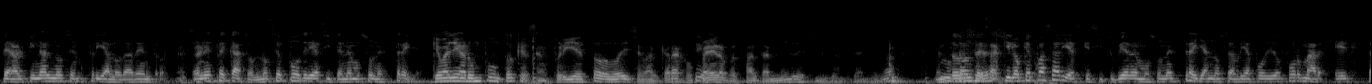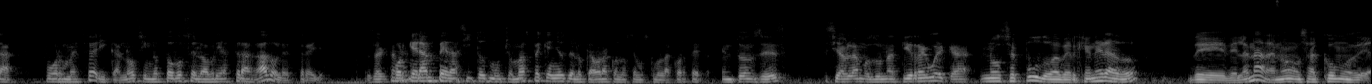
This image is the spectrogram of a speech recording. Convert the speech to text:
Pero al final no se enfría lo de adentro. En este caso no se podría si tenemos una estrella. Que va a llegar un punto que se enfríe todo y se va al carajo. Sí. Pero pues faltan miles y millones de años, ¿no? Entonces, aquí lo que pasaría es que si tuviéramos una estrella no se habría podido formar esta forma esférica, ¿no? Sino todo se lo habría tragado la estrella. Exactamente. Porque eran pedacitos mucho más pequeños de lo que ahora conocemos como la corteza. Entonces, si hablamos de una tierra hueca, no se pudo haber generado de, de la nada, ¿no? O sea, como de...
